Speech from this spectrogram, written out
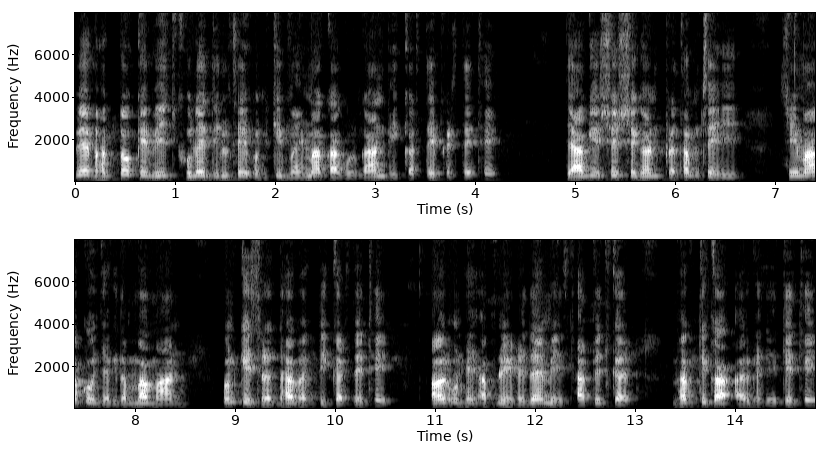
वे भक्तों के बीच खुले दिल से उनकी महिमा का गुणगान भी करते फिरते थे। त्यागी शिष्यगण प्रथम से ही श्री माँ को जगदम्बा मान, उनकी श्रद्धा भक्ति करते थे और उन्हें अपने हृदय में स्थापित कर भक्ति का अर्घ देते थे।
